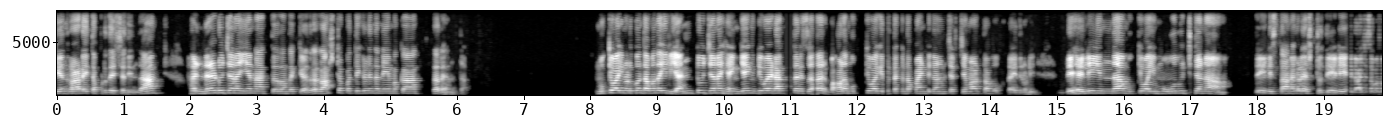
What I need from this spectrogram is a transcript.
ಕೇಂದ್ರಾಡಳಿತ ಪ್ರದೇಶದಿಂದ ಹನ್ನೆರಡು ಜನ ಏನಾಗ್ತದ ಅಂತ ಕೇಳಿದ್ರೆ ರಾಷ್ಟ್ರಪತಿಗಳಿಂದ ನೇಮಕ ಆಗ್ತಾರೆ ಅಂತ. ಮುಖ್ಯವಾಗಿ ನೋಡ್ಕೊಂತ ಬಂದ ಇಲ್ಲಿ ಎಂಟು ಜನ ಹೆಂಗ್ ಹೆಂಗ್ ಡಿವೈಡ್ ಆಗ್ತಾರೆ ಸರ್ ಬಹಳ ಮುಖ್ಯವಾಗಿರ್ತಕ್ಕಂಥ ಪಾಯಿಂಟ್ ಗಳನ್ನ ಚರ್ಚೆ ಮಾಡ್ತಾ ಹೋಗ್ತಾ ಇದೆ ನೋಡಿ. ದೆಹಲಿಯಿಂದ ಮುಖ್ಯವಾಗಿ ಮೂರು ಜನ, ದೆಹಲಿ ಸ್ಥಾನಗಳೆಷ್ಟು? ದೆಹಲಿ ರಾಜ್ಯಸಭಾ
